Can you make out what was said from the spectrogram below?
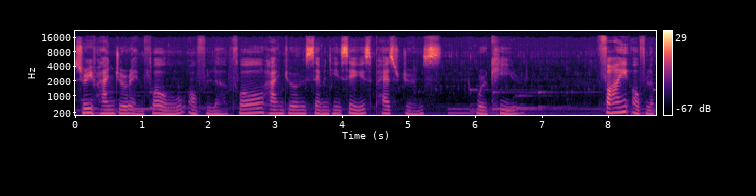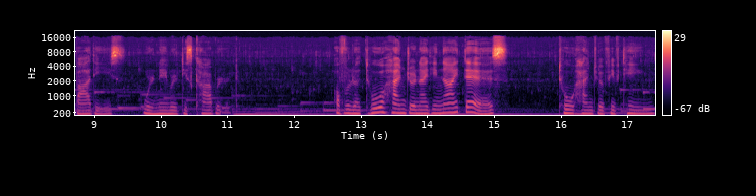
304 of the 476 passengers were killed. Five of the bodies were never discovered. Of the 299 deaths, 215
